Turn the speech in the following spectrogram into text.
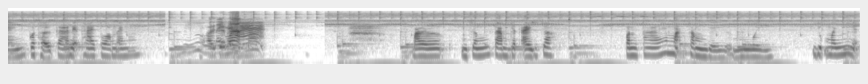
ឯងក៏ត្រូវការអ្នកថែទាំដែរណាអីទេម៉ាក់បើអញ្ចឹងតាមចិត្តឯងចុះប៉ុន្តែម៉ាក់ចង់និយាយរឿងមួយយប់មិញនេះ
